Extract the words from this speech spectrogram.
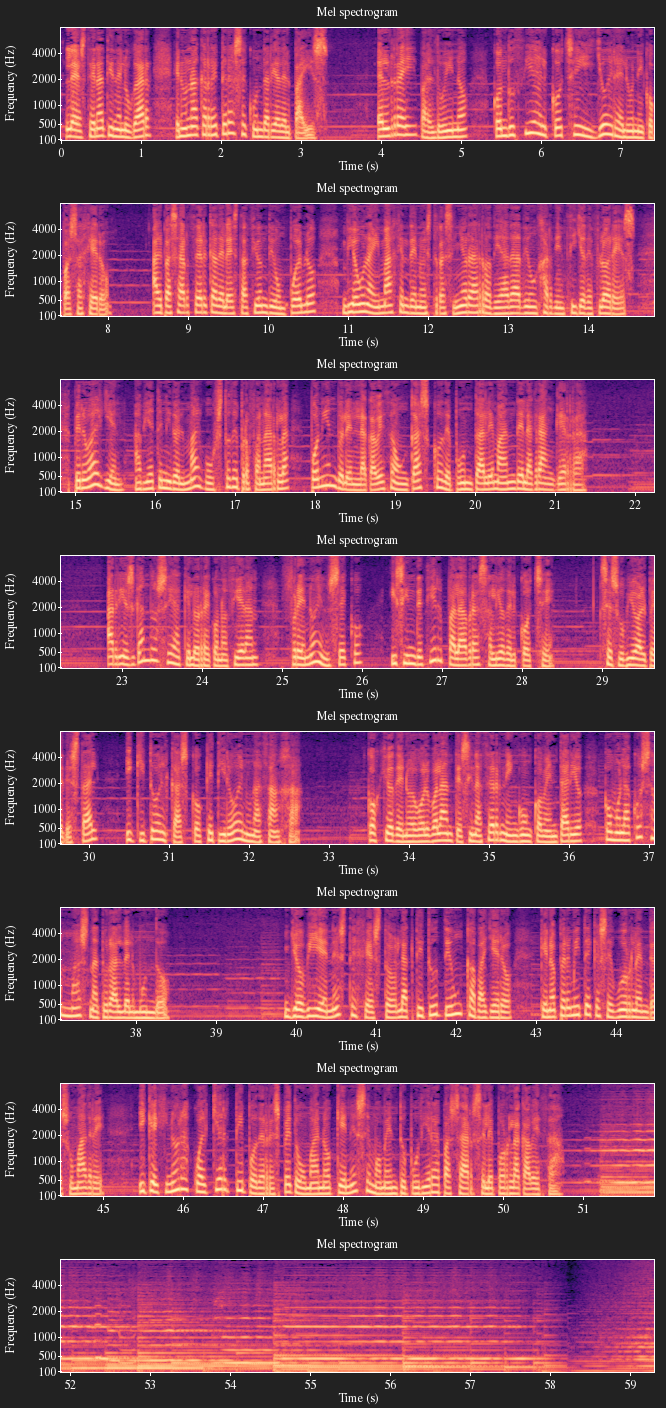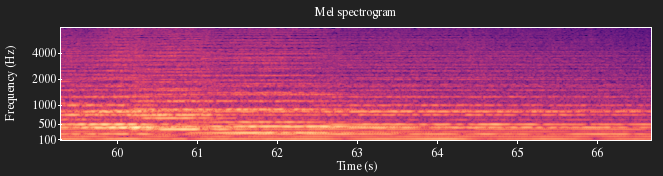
La escena tiene lugar en una carretera secundaria del país. El rey, Balduino, conducía el coche y yo era el único pasajero. Al pasar cerca de la estación de un pueblo, vio una imagen de Nuestra Señora rodeada de un jardincillo de flores, pero alguien había tenido el mal gusto de profanarla poniéndole en la cabeza un casco de punta alemán de la Gran Guerra. Arriesgándose a que lo reconocieran, frenó en seco y sin decir palabras salió del coche. Se subió al pedestal y quitó el casco que tiró en una zanja. Cogió de nuevo el volante sin hacer ningún comentario como la cosa más natural del mundo. Yo vi en este gesto la actitud de un caballero que no permite que se burlen de su madre y que ignora cualquier tipo de respeto humano que en ese momento pudiera pasársele por la cabeza.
